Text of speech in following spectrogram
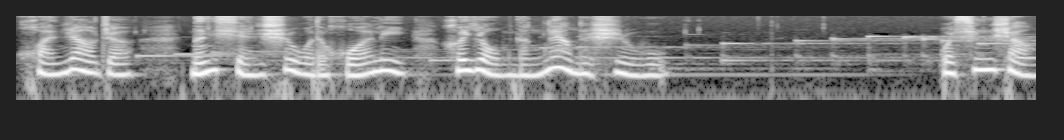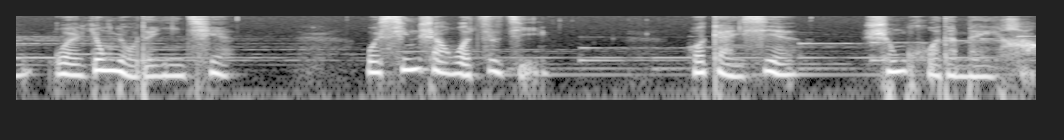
环绕着能显示我的活力和有能量的事物。我欣赏我拥有的一切，我欣赏我自己，我感谢生活的美好。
